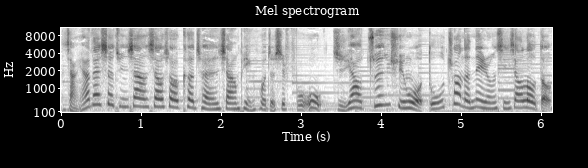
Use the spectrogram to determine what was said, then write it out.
想要在社群上销售课程、商品或者是服务，只要遵循我独创的内容行销漏斗，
